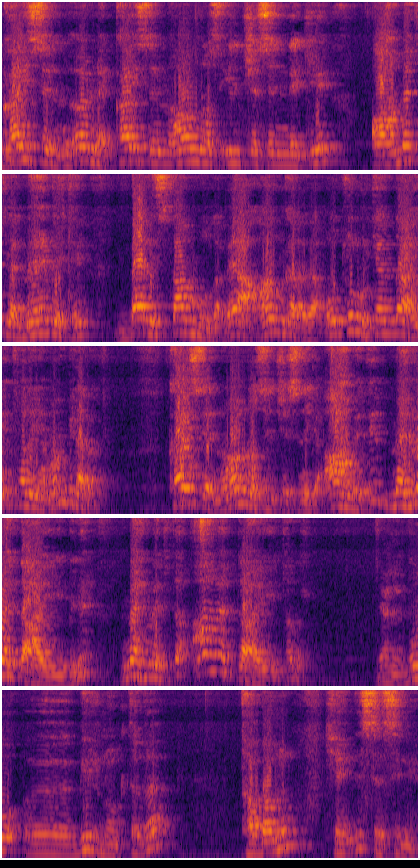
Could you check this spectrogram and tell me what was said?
Kayseri'nin örnek, Kayseri'nin Avnas ilçesindeki Ahmet'le Mehmet'i ben İstanbul'da veya Ankara'da otururken dahi tanıyamam bilemem. Kayseri'nin Avnas ilçesindeki Ahmet'i Mehmet daha iyi bilir, Mehmet'i de Ahmet daha iyi tanır. Yani bu e, bir noktada tabanın kendi sesini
